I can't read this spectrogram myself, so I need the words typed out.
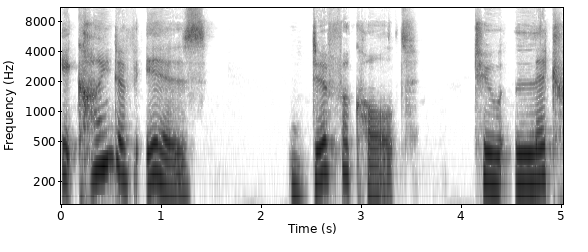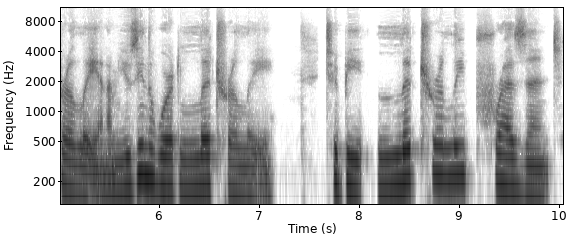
It kind of is difficult to literally, and I'm using the word literally, to be literally present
